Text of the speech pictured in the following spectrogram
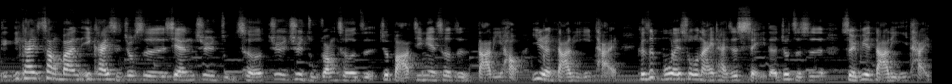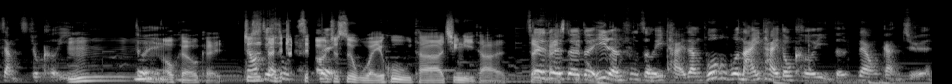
一开始上班一开始就是先去组车，去去组装车子，就把今天车子打理好，一人打理一台。可是不会说哪一台是谁的，就只是随便打理一台这样子就可以。嗯，对，OK OK，就是大家只要就是维护它、清理它。对对对对，一人负责一台这样，不不不，哪一台都可以的那种感觉。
